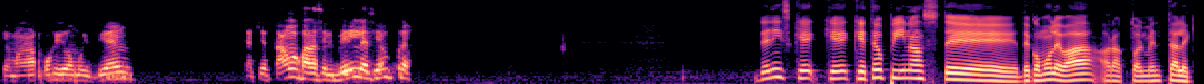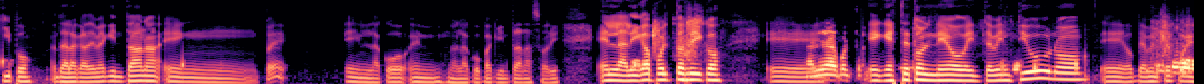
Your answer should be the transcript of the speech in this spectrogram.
que me han acogido muy bien. aquí estamos para servirle siempre. Denis, ¿qué, qué, qué te opinas de, cómo le va ahora actualmente al equipo de la Academia Quintana en, en, la, en la Copa Quintana, sorry, en la Liga Puerto Rico? Eh, en este torneo 2021, eh, obviamente pues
